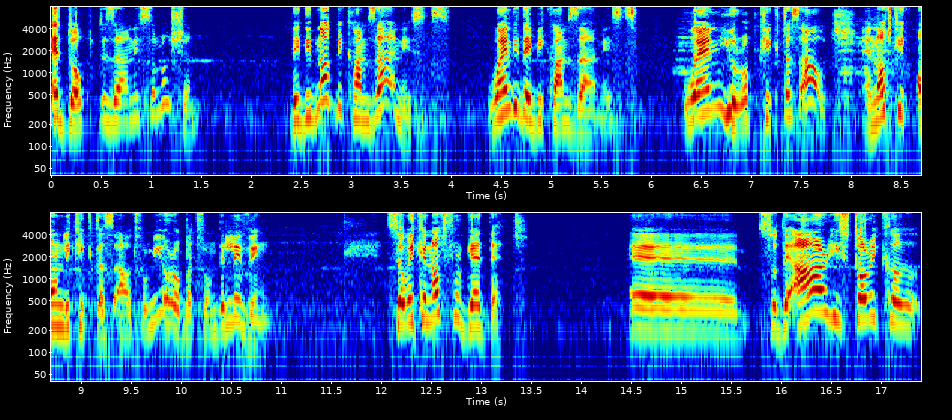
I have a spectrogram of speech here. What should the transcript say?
adopt the Zionist solution. They did not become Zionists. When did they become Zionists? When Europe kicked us out. And not kick, only kicked us out from Europe, but from the living. So we cannot forget that. Uh, so there are historical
